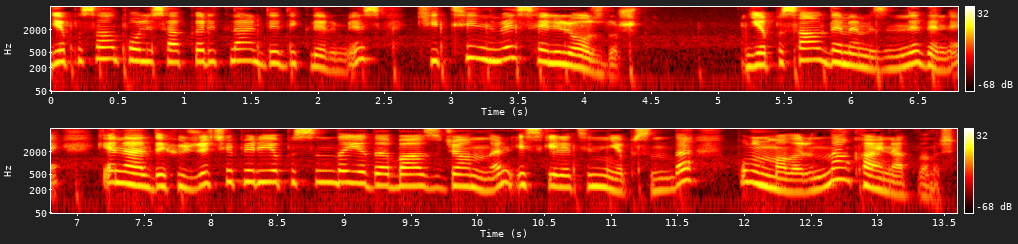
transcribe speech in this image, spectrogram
Yapısal polisakkaritler dediklerimiz kitin ve selülozdur. Yapısal dememizin nedeni genelde hücre çeperi yapısında ya da bazı canlıların iskeletinin yapısında bulunmalarından kaynaklanır.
